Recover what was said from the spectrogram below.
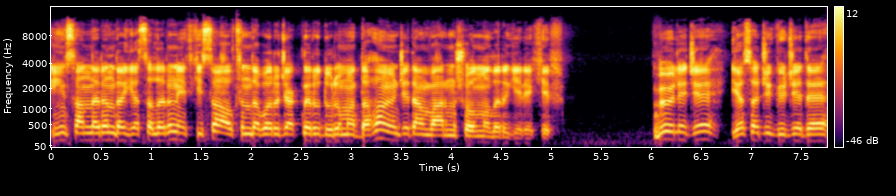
insanların da yasaların etkisi altında varacakları duruma daha önceden varmış olmaları gerekir. Böylece yasacı güce de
